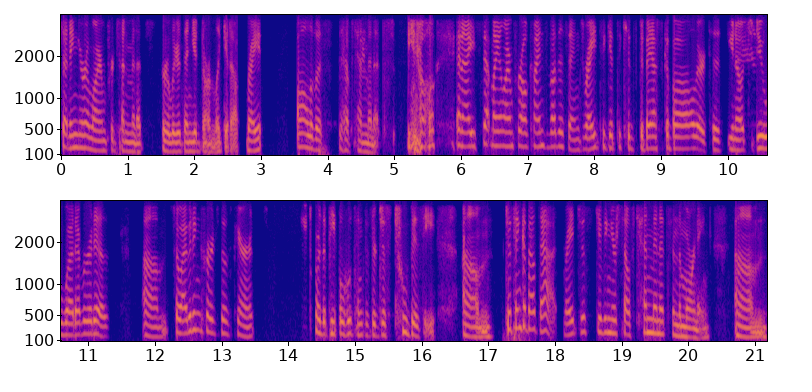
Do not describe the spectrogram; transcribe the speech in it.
setting your alarm for 10 minutes earlier than you'd normally get up, right? All of us have 10 minutes, you know, and I set my alarm for all kinds of other things, right? To get the kids to basketball or to, you know, to do whatever it is. Um, so I would encourage those parents or the people who think that they're just too busy um, to think about that, right? Just giving yourself 10 minutes in the morning. Um,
